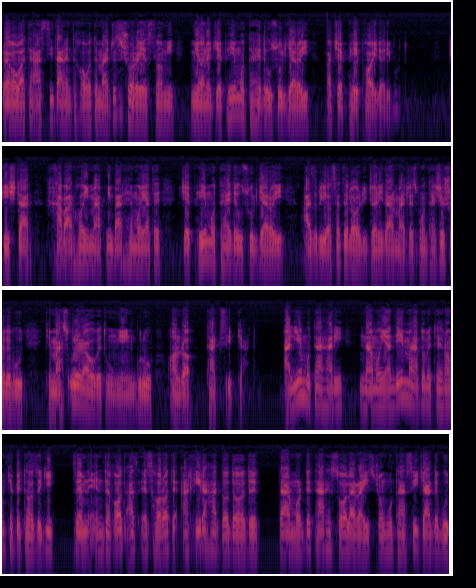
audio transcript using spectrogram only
رقابت اصلی در انتخابات مجلس شورای اسلامی میان جبهه متحد اصولگرایی و جبهه پایداری بود. پیشتر خبرهایی مبنی بر حمایت جبهه متحد اصولگرایی از ریاست لاریجانی در مجلس منتشر شده بود که مسئول روابط عمومی این گروه آن را تکذیب کرد. علی متحری نماینده مردم تهران که به تازگی ضمن انتقاد از اظهارات اخیر حداد عادل در مورد طرح سوال رئیس جمهور تصحیح کرده بود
